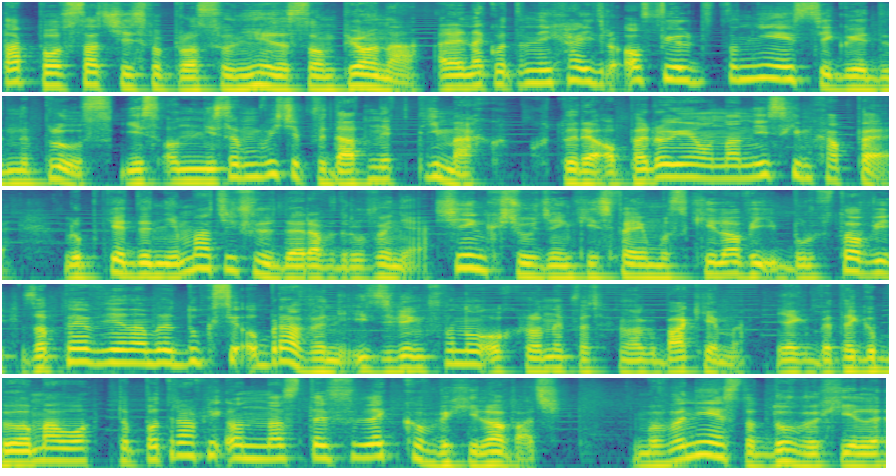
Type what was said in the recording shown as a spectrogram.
Ta postać jest po prostu niezastąpiona, ale nakładanie Hydro Off-Field to nie jest jego jedyny plus. Jest on niesamowicie przydatny w teamach, które operują na niskim HP lub kiedy nie macie fieldera w drużynie. Xingshu dzięki swojemu skillowi i burstowi zapewnia nam redukcję obrażeń i zwiększoną ochronę przed knockbackiem. Jakby tego było mało, to potrafi on nas też lekko wyhealować. Może nie jest to duży heal,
